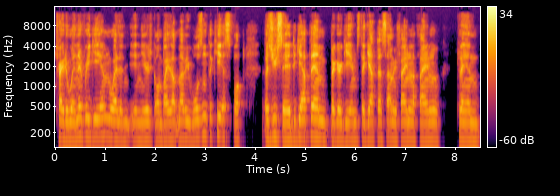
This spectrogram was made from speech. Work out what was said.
try to win every game. Well, in, in years gone by, that maybe wasn't the case. But as you said, to get them bigger games, to get the semi final, a final, playing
